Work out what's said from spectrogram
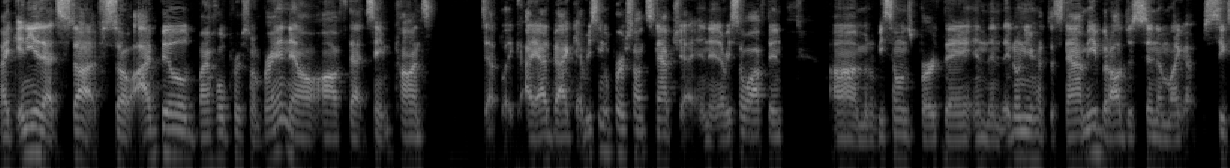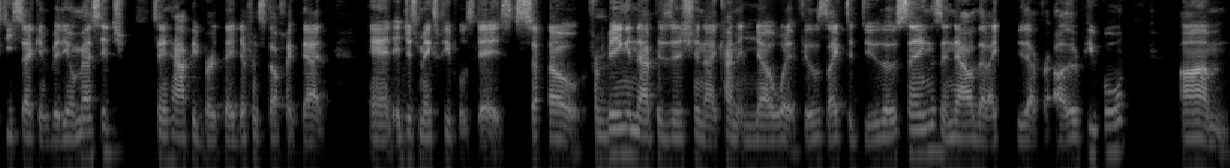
like any of that stuff. So I build my whole personal brand now off that same concept. Like I add back every single person on Snapchat, and then every so often, um, it'll be someone's birthday, and then they don't even have to snap me, but I'll just send them like a 60 second video message saying happy birthday, different stuff like that. And it just makes people's days. So from being in that position, I kind of know what it feels like to do those things. And now that I do that for other people, um,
